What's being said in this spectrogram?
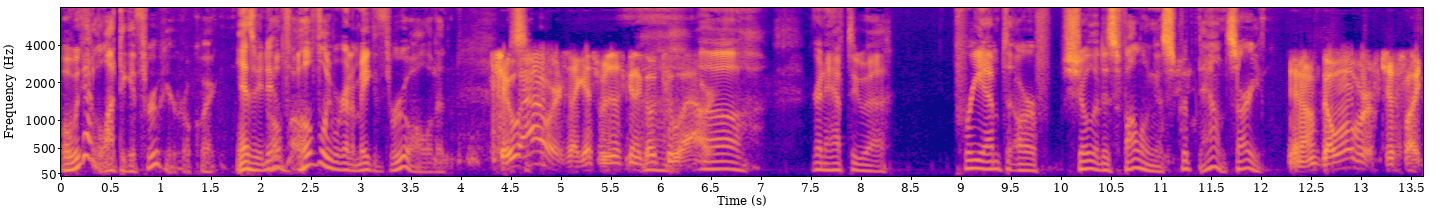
Well, we got a lot to get through here, real quick. Yes, we do. Hope- hopefully, we're going to make it through all of it. Two hours. I guess we're just going to go two hours. Oh, we're going to have to uh, preempt our show that is following us. Stripped down. Sorry. you know, go over just like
